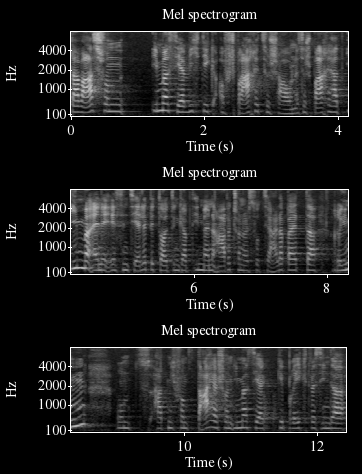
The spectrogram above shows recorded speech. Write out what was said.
da war es schon immer sehr wichtig, auf Sprache zu schauen. Also Sprache hat immer eine essentielle Bedeutung gehabt in meiner Arbeit schon als Sozialarbeiterin und hat mich von daher schon immer sehr geprägt, weil es der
